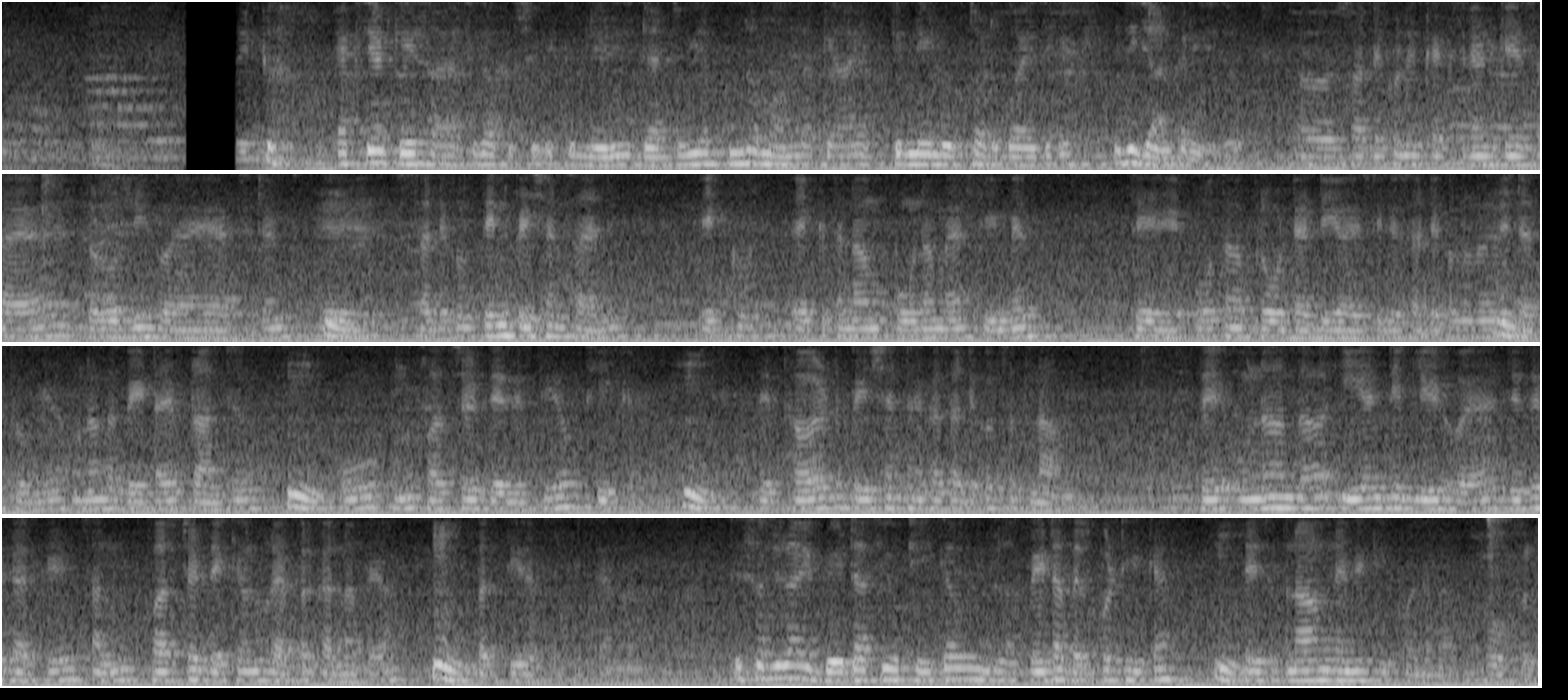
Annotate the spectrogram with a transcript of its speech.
ਇੱਕ ਐਕਸੀਡੈਂਟ ਕੇਸ ਆਇਆ ਸੀਗਾ ਕੁਝ ਇੱਕ ਲੇਡੀ ਦੀ ਡੈਥ ਹੋਈ ਹੈ। ਪੂਰਾ ਮਾਮਲਾ ਕਿਆ ਹੈ? ਕਿੰਨੇ ਲੋਕ ਤੁਹਾਡੇ ਕੋਲ ਆਏ ਸੀਗੇ? ਇਹਦੀ ਜਾਣਕਾਰੀ ਦੇ ਦਿਓ। ਸਾਡੇ ਕੋਲ ਇੱਕ ਐਕਸੀਡੈਂਟ ਕੇਸ ਆਇਆ ਹੈ ਦੜੋਲੀ ਹੋਇਆ ਹੈ ਐਕਸੀਡੈਂਟ ਤੇ ਸਾਡੇ ਕੋਲ ਤਿੰਨ ਪੇਸ਼ੈਂਟਸ ਆਏ ਨੇ। ਇੱਕ ਇੱਕ ਦਾ ਨਾਮ ਪੂਨਮ ਹੈ ਫੀਮੇਲ ਤੇ ਉਹ ਤਾਂ ਪ੍ਰੋ ਡੈਡੀ ਆਏ ਸੀਗੇ ਸਾਡੇ ਕੋਲ ਉਹਨਾਂ ਦੀ। ਡੈਥ ਹੋ ਗਈ ਹੈ। ਉਹਨਾਂ ਦਾ ਬੇਟਾ ਹੈ ਪ੍ਰਾਂਜਲ। ਉਹ ਉਹਨੂੰ ਫਸਟ ਏਡ ਦੇ ਦਿੱਤੀ ਹੈ ਉਹ ਠੀਕ ਹੈ। ਤੇ ਥਰਡ ਪੇਸ਼ੈਂਟ ਹੈਗਾ ਸਾਡੇ ਕੋਲ ਸਤਨਾਮ। ਤੇ ਉਹਨਾਂ ਦਾ ਈਐਨਟੀ ਬਲੀਡ ਹੋਇਆ ਹੈ, ਜਿਹਦੇ ਕਰਕੇ ਸਾਨੂੰ ਫਸਟ ਏਡ ਦੇ ਕੇ ਉਹਨੂੰ ਰੈਫਰ ਕਰਨਾ ਪਿਆ। ਹੂੰ। 32 ਰੈਫਰ ਕੀਤਾ ਉਹਨਾਂ ਨੂੰ ਤੇ ਸਰ ਜਿਹੜਾ ਇਹ ਬੇਟਾ ਸੀ ਉਹ ਠੀਕ ਹੈ ਉਹ ਇੰਦਲਾ ਬੇਟਾ ਬਿਲਕੁਲ ਠੀਕ ਹੈ ਹਮ। ਤੇ ਸਤਨਾਮ ਨੇ ਵੀ ਠੀਕ ਹੋ ਜਾਣਾ ਹੋਪਫੁਲੀ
